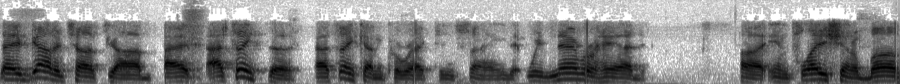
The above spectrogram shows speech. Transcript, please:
they've got a tough job. I I think the I think I'm correct in saying that we've never had uh, inflation above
